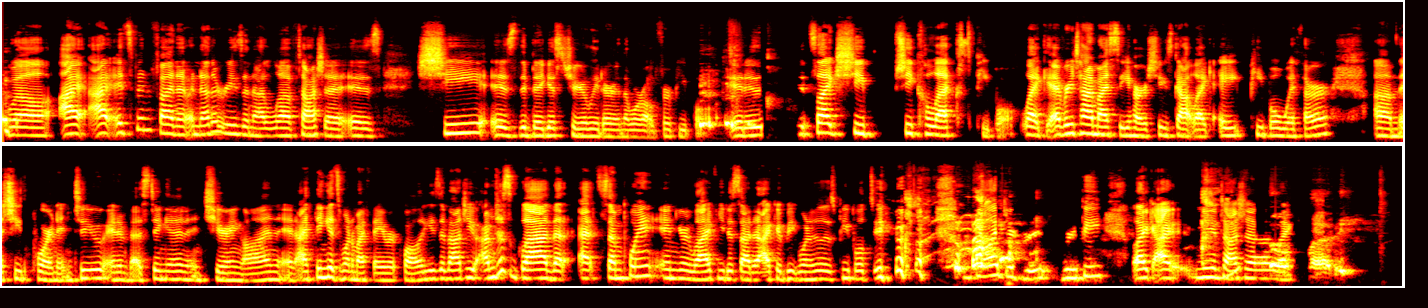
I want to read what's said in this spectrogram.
well, I, I, it's been fun. Another reason I love Tasha is she is the biggest cheerleader in the world for people. It is it's like she she collects people. Like every time i see her she's got like eight people with her um, that she's pouring into and investing in and cheering on and i think it's one of my favorite qualities about you. I'm just glad that at some point in your life you decided i could be one of those people too. I feel like you're groupie. Like i me and tasha so like funny.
